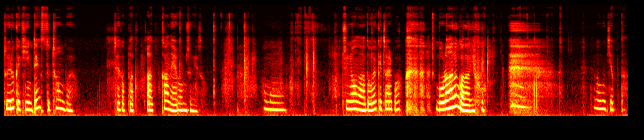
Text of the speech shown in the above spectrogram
저 이렇게 긴 땡스 처음 봐요. 제가 봤 아깐 앨범 중에서. 어머 준현아 너 왜 이렇게 짧아? 뭐라 하는 건 아니고. 너무 귀엽다.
